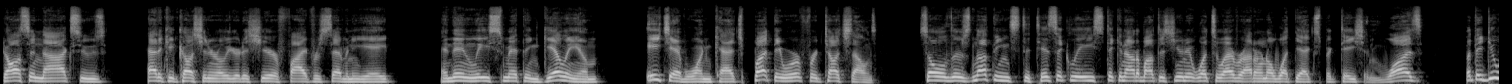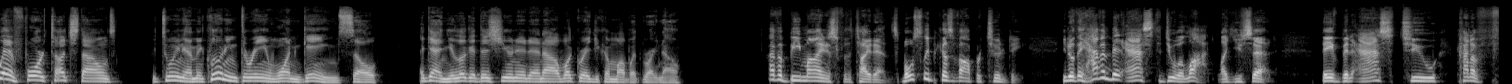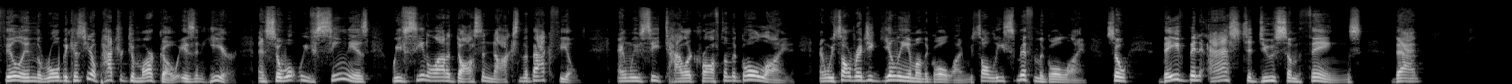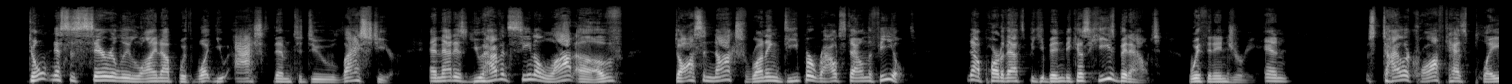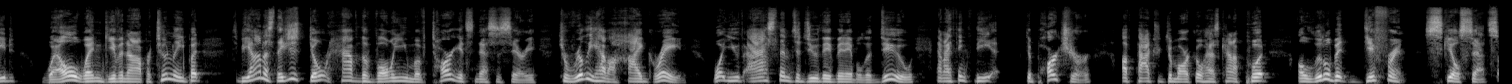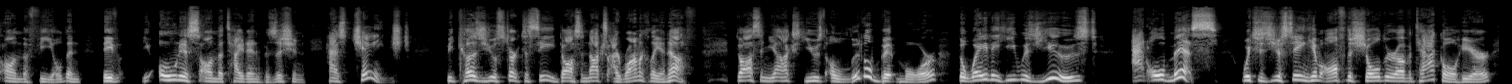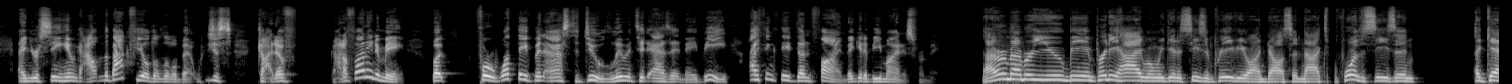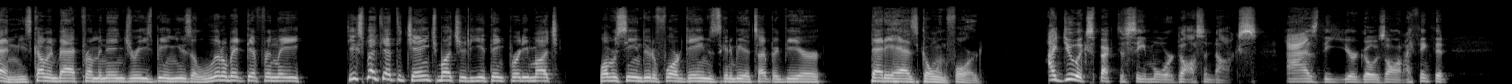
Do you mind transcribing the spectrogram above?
Dawson Knox, who's had a concussion earlier this year, five for 78. And then Lee Smith and Gilliam each have one catch, but they were for touchdowns. So there's nothing statistically sticking out about this unit whatsoever. I don't know what the expectation was, but they do have four touchdowns between them, including three in one game. So again, you look at this unit and uh, what grade you come up with right now? I have a B minus for the tight ends, mostly because of opportunity. You know, they haven't been asked to do a lot, like you said. They've been asked to kind of fill in the role because, you know, Patrick DiMarco isn't here. And so what we've seen is we've seen a lot of Dawson Knox in the backfield, and we've seen Tyler Kroft on the goal line, and we saw Reggie Gilliam on the goal line. We saw Lee Smith on the goal line. So they've been asked to do some things that don't necessarily line up with what you asked them to do last year. And that is you haven't seen a lot of Dawson Knox running deeper routes down the field. Now, part of that's been because he's been out with an injury. And Tyler Kroft has played well when given an opportunity, but to be honest, they just don't have the volume of targets necessary to really have a high grade. What you've asked them to do, they've been able to do. And I think the departure of Patrick DiMarco has kind of put a little bit different skill sets on the field, and they've the onus on the tight end position has changed because you'll start to see Dawson Knox, ironically enough, Dawson Knox used a little bit more the way that he was used at Ole Miss, which is you're seeing him off the shoulder of a tackle here, and you're seeing him out in the backfield a little bit, which is kind of kind of funny to me. But for what they've been asked to do, limited as it may be, I think they've done fine. They get a B minus from me. I remember you being pretty high when we did a season preview on Dawson Knox before the season. Again, he's coming back from an injury. He's being used a little bit differently. Do you expect that to change much, or do you think pretty much what we're seeing through the four games is going to be the type of year that he has going forward? I do expect to see more Dawson Knox as the year goes on. I think that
